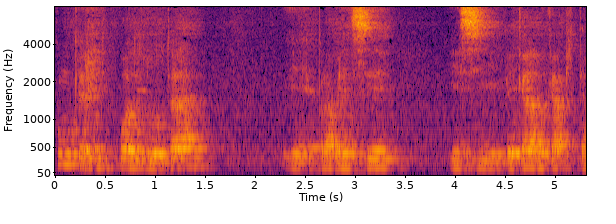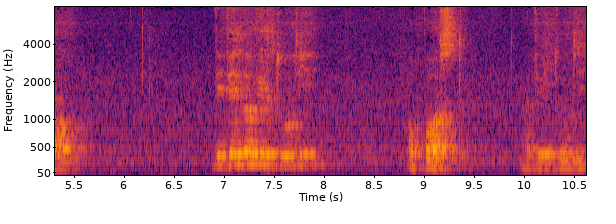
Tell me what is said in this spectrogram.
Como que a gente pode lutar é, para vencer esse pecado capital? Vivendo a virtude oposta, a virtude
